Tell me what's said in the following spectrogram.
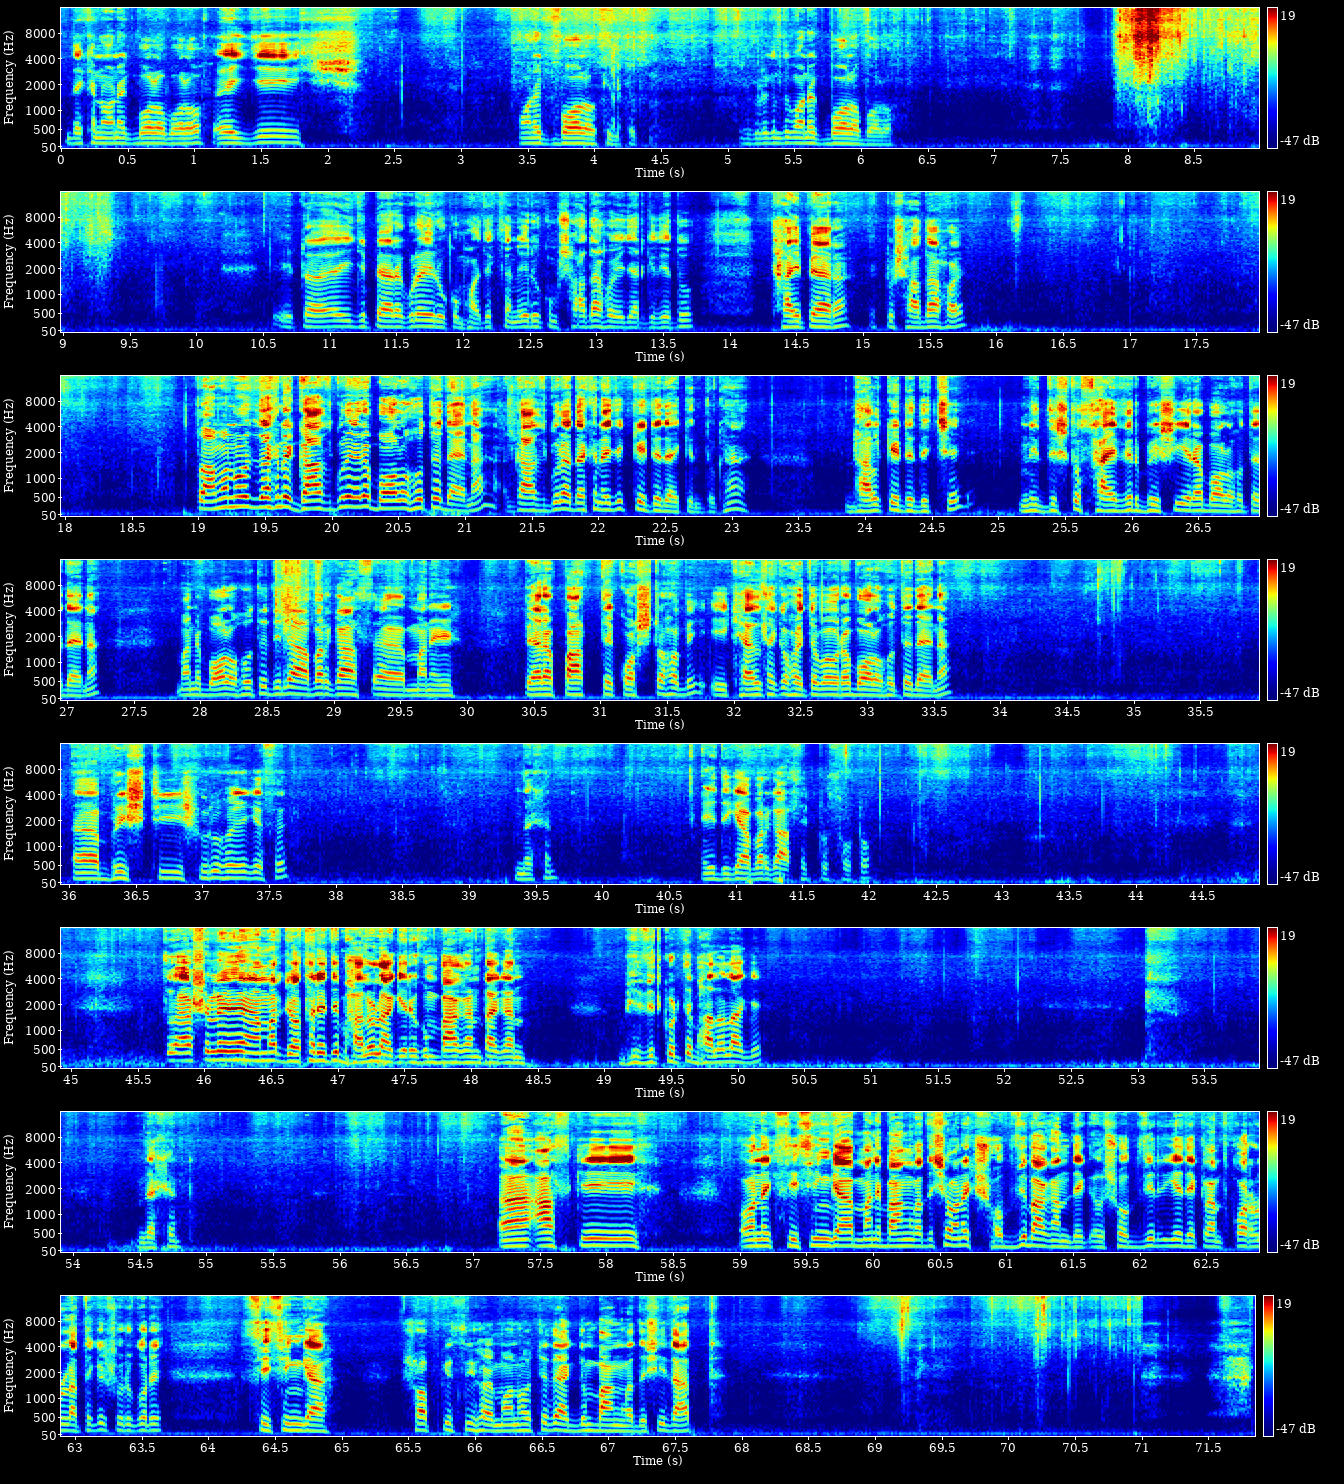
দেখেন অনেক বড় বড়। এই যে অনেক বড় কিন্তু। এগুলো কিন্তু অনেক বড় বড় এটা এই যে পেয়ারাগুলো এরকম হয়, দেখছেন? এরকম সাদা হয়ে যায় আর কি, যেহেতু থাই পেয়ারা, একটু সাদা হয়। তো আমার মনে দেখেন গাছগুলো এরা বড় হতে দেয় না। গাছগুলো দেখেন, এই যে কেটে দেয় কিন্তু হ্যাঁ? ঢাল কেটে দিচ্ছে। নির্দিষ্ট সাইজের বেশি এরা বড় হতে দেয় না। মানে বড় হতে দিলে আবার গাছ মানে পেয়ারা পাততে কষ্ট হবে। এই খেয়াল থেকে হয়তো বা ওরা বড় হতে দেয় না। বৃষ্টি শুরু হয়ে গেছে। দেখেন, এইদিকে আবার গাছ একটু ছোট। তো আসলে আমার যথারীতি ভালো লাগে এরকম বাগান টাগান ভিজিট করতে ভালো লাগে। দেখেন আজকে অনেক সিসিঙ্গা মানে বাংলাদেশে অনেক সবজি বাগান দেখ, সবজির ইয়ে দেখলাম, করলা থেকে শুরু করে সিসিঙ্গা সব কিছুই হয়, মনে হচ্ছে যে একদম বাংলাদেশি জাত।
